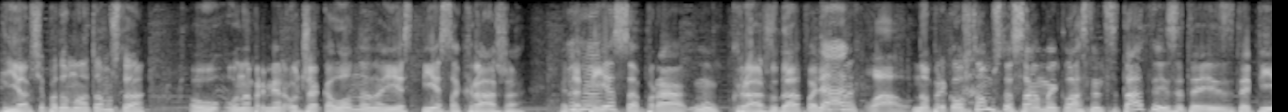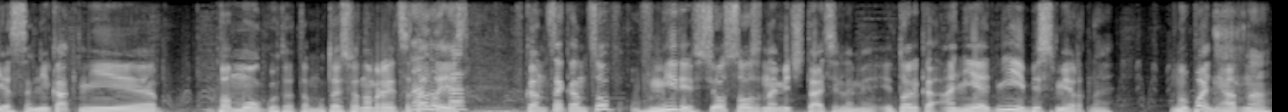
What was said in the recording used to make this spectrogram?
Я вообще подумал о том, что, у, у, например, у Джека Лондона есть пьеса «Кража». Это пьеса про, ну, кражу, да, понятно? Так. Вау. Но прикол в том, что самые классные цитаты из этой, из этой пьесы никак не помогут этому. То есть, вот, например, цитата ну-ка. есть «В конце концов, в мире все создано мечтателями, и только они одни и бессмертны». Ну, понятно.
